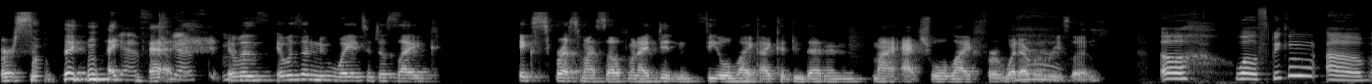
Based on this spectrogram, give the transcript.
or something like yes, that. Yes. Mm-hmm. It was mm-hmm. it was a new way to just like express myself when I didn't feel like I could do that in my actual life for whatever yeah. reason. Oh, well, speaking of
